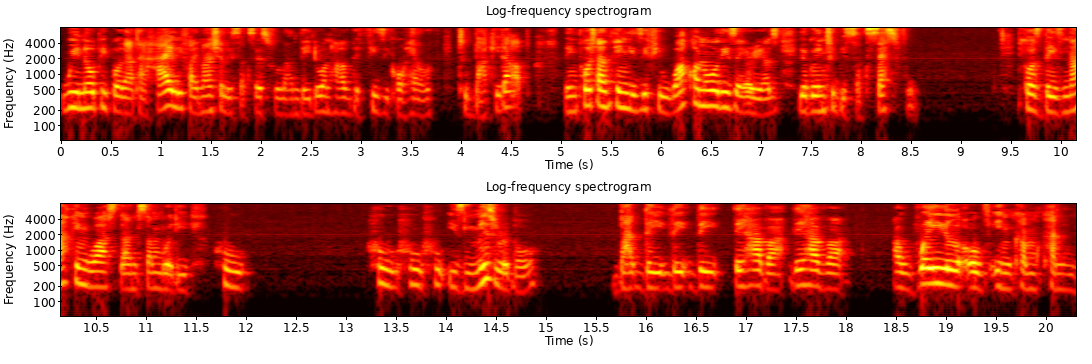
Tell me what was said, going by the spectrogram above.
we know people that are highly financially successful and they don't have the physical health to back it up. The important thing is if you work on all these areas, you're going to be successful. Because there's nothing worse than somebody who who who who is miserable, but they they, they, they have a they have a a whale of income coming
